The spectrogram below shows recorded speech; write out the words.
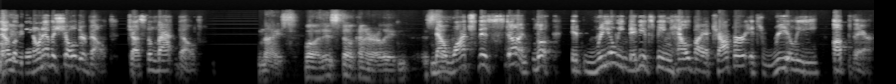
Now What do you look, they don't have a shoulder belt, just a lat belt. nice. Well, it is still kind of early. It's Now watch this stunt. Look, it really maybe it's being held by a chopper. It's really up there.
